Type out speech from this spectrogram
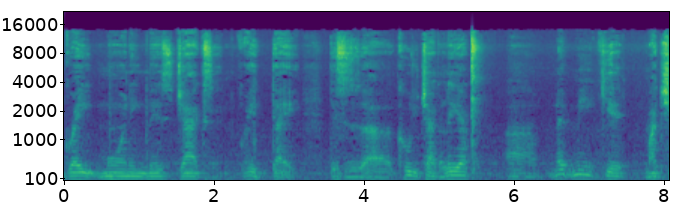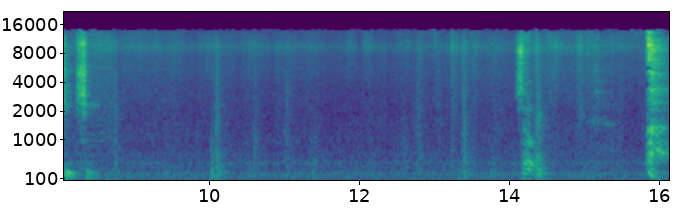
Great morning, Miss Jackson. Great day. This is uh, Kujichagulia. Uh, let me get my cheat sheet. So,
